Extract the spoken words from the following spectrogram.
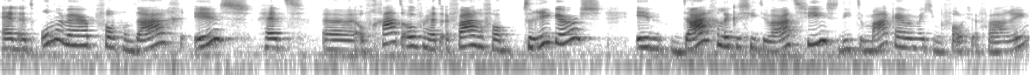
En het onderwerp van vandaag is het, uh, of gaat over het ervaren van triggers in dagelijkse situaties die te maken hebben met je bevallingservaring.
